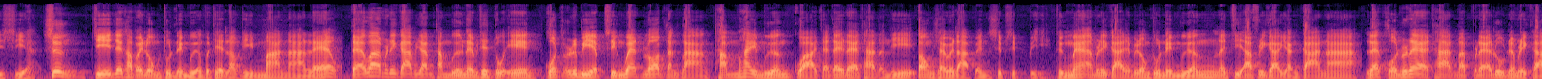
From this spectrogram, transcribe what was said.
นีเซีย ซึ่งจีนได้เข้าไปลงทุนในเหมืองประเทศเหล่านี้มานานแล้ว แต่ว่าอเมริกาพยายามทำเหมืองในประเทศตัวเอง กฎระเบียบสิ่งแวดล้อมต่างๆทำให้เหมืองกว่าจะได้แร่ธาตุนี้ ต้องใช้เวลาเป็น 10 10ปี ถึงแม้อเมริกาจะไปลงทุนในเหมืองในที่แอฟริกาอย่างกานา และขนแร่ธาตุมาแปรรูปในอเมริกา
